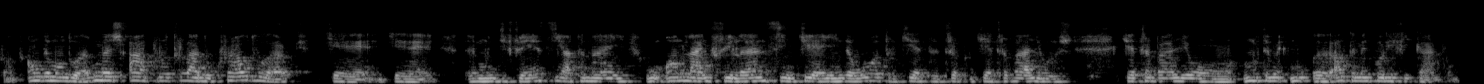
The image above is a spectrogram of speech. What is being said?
pronto, on demand work, mas há, por outro lado, o crowd work, que é, que é muito diferente, e há também o online freelancing, que é ainda outro, que é, de, que é trabalhos, que é trabalho eh, altamente qualificado.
